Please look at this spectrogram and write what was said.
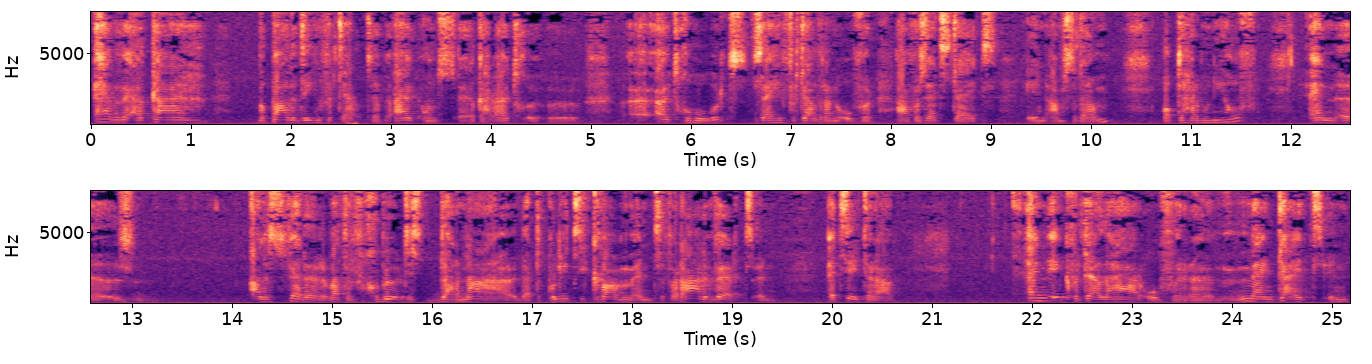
hebben we elkaar bepaalde dingen verteld. We hebben uit, ons elkaar uitge, eh, uitgehoord. Zij vertelde dan over haar verzetstijd in Amsterdam op de Harmoniehof. En alles verder wat er gebeurd is daarna. Dat de politie kwam en ze verraden werd en et cetera. En ik vertelde haar over eh, mijn tijd in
